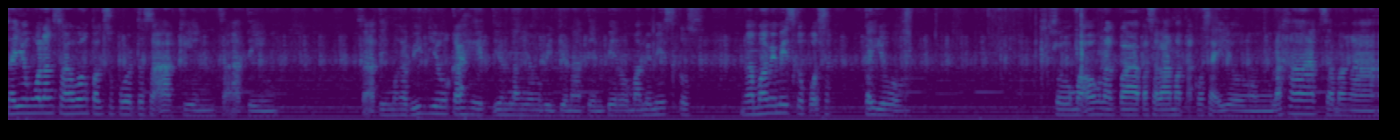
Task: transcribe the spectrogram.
sa iyong walang sawang pagsuporta sa akin sa ating sa ating mga video kahit yun lang yung video natin pero mamimiss ko nga mamimiss ko po sa kayo. So maong nagpapasalamat ako sa iyong lahat sa mga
